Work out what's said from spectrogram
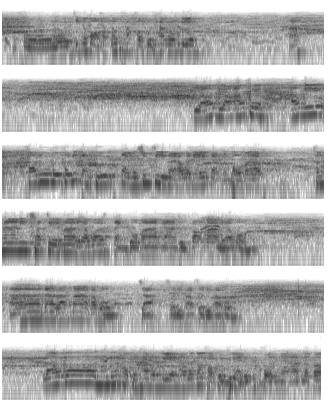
โอ้โหจริงต้องบอกต้องขอบคุณทางโรงเรียนฮะ เดี๋ยวเดี๋ยวเอาโอเค เอางี้ขอดูมือคนที่แต่งตัวแต่งเป็นชุดจีนหน่อยครับวันนี้แต่งเหมือนผมนะครับ ข้างหน้านี่ชัดเจนมากเลยครับว่าแต่งตัวมางานถูกต้องมากเลยครับผมอ่าน่ารักมากครับผมจ้ะสวัสดีครับ สวัสดีครับผม แล้วก็จริงๆก็ขอบคุณทางโรงเรียนครับ แล้วก็ขอบคุณผู้ใหญ่ทุกๆคนนะครับ แล้วก็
